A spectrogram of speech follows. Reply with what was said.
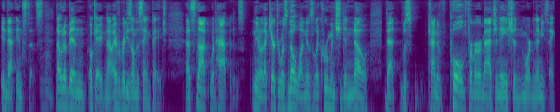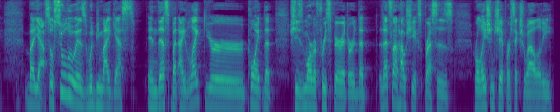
in that instance. Mm-hmm. That would have been, okay, now everybody's on the same page. That's not what happens. You know, that character was no one. It was like crewman she didn't know that was kind of pulled from her imagination more than anything. But yeah, so Sulu is, would be my guess in this, but I like your point that she's more of a free spirit or that that's not how she expresses relationship or sexuality.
